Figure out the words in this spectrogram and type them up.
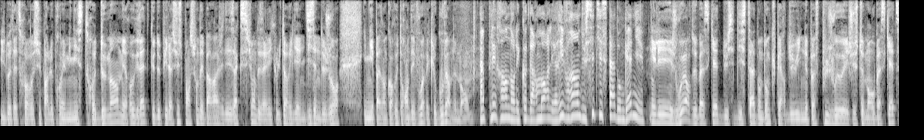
Il doit être reçu par le Premier ministre demain, mais regrette que depuis la suspension des barrages et des actions des agriculteurs il y a une dizaine de jours, il n'y ait pas encore eu de rendez-vous avec le gouvernement. À Plérin, dans les Côtes d'Armor, les riverains du City Stade ont gagné. Et les joueurs de basket du City Stade ont donc perdu. Ils ne peuvent plus jouer justement au basket.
